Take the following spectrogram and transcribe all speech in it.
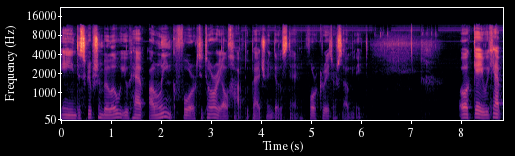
in description below you have a link for tutorial how to patch Windows 10 for creators update. Okay we have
